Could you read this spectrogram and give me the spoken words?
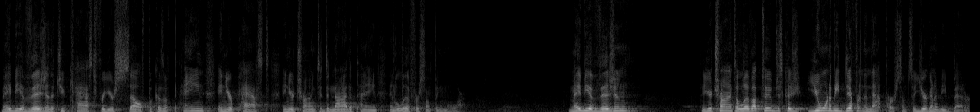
Maybe a vision that you cast for yourself because of pain in your past, and you're trying to deny the pain and live for something more. Maybe a vision that you're trying to live up to just because you want to be different than that person, so you're going to be better.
